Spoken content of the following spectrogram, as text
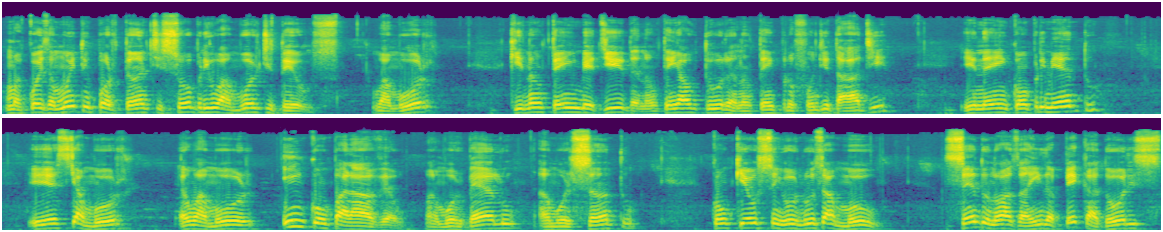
uma coisa muito importante sobre o amor de Deus. O amor que não tem medida, não tem altura, não tem profundidade e nem comprimento. E esse amor é um amor incomparável, amor belo, amor santo, com que o Senhor nos amou, sendo nós ainda pecadores,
